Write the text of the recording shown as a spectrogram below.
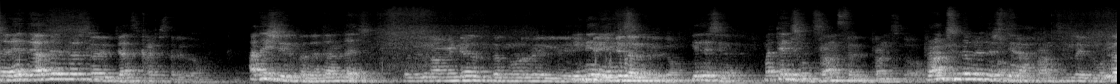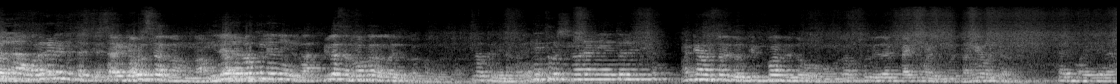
ಸರ್. ಯಾವ್ದು ತೋರಿಸಿ ಸರ್? ಜಾಸ್ತಿ ಕಾಸ್ಟ್ ಸರ್ ಇದು. ಅದೆಷ್ಟು ಇರ್ಬೋದು ಅದು ಅಂದಾಜು? ಇದು ನಮ್ಮ ಇಂಡಿಯಾದಲ್ಲಿ ನೋಡಿದ್ರೆ ಇಲ್ಲಿ ಅಂತ ಇದು. ಇದೆ ಸರ್. ಮತ್ತೆ ಫ್ರಾನ್ಸ್ ಸರ್ ಫ್ರಾನ್ಸ್ ಫ್ರಾನ್ಸ್ ಇಂದ ಬೇರೆ ತರಿಸ್ತೀರಾ? ಫ್ರಾನ್ಸ್ ಇಂದ ಇಲ್ಲ ಹೊರಗಡೆ ತರಿಸ್ತೀರಾ? ಸರ್ ಹೌದು ಸರ್ ನಮ್ಮ ಲೋಕಲ್ ಏನೂ ಇಲ್ಲ. ಇಲ್ಲ ಸರ್ ಲೋಕಲ್ ಅಲ್ಲ ಇದು ಸರ್. ಲೋಕಲ್ ತೋರಿಸಿ ನೋಡೋಣ ಎಲ್ಲಿ ತೋರಿಸಿ? ಹಂಗೆ ಇದು ಕಿತ್ಬಾರ್ದು ಇದು ಫುಲ್ ಇದಾಗಿ ಟೈಪ್ ಮಾಡಿದ್ರು ಹಂಗೆ ಮಾಡ್ತಾರೆ ಟೈಪ್ ಮಾಡಿದ್ದೀರಾ?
